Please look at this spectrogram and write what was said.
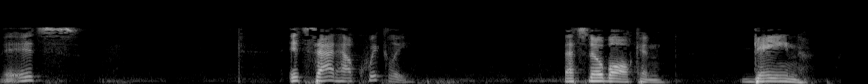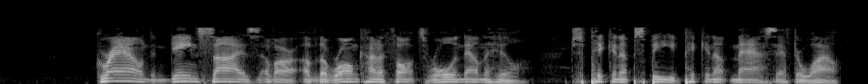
It's it's sad how quickly that snowball can gain ground and gain size of our of the wrong kind of thoughts rolling down the hill just picking up speed picking up mass after a while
